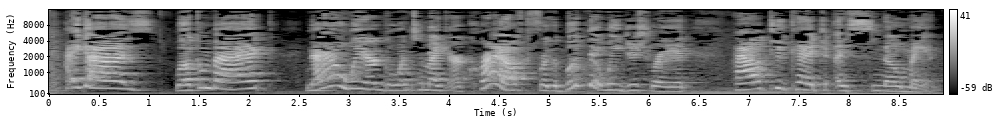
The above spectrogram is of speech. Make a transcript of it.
Hey guys, welcome back. Now we are going to make our craft for the book that we just read, How to Catch a Snowman.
